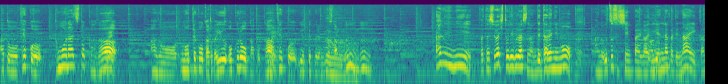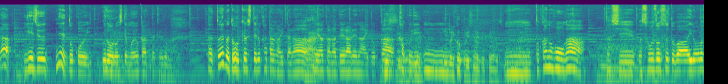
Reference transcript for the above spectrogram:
あと結構友達とかが、あの持ってこうかとかいう送ろうかとか、結構言ってくれました。うんうん。ある意味私は一人暮らしなんで誰にも、あの移す心配が家の中でないから、家中ねどこうろうろしてもよかったけど。例えば同居してる方がいたら、部屋から出られないとか、隔離、うん本当に隔離しないといけないですね。とかの方が私は想像するとはいろいろ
